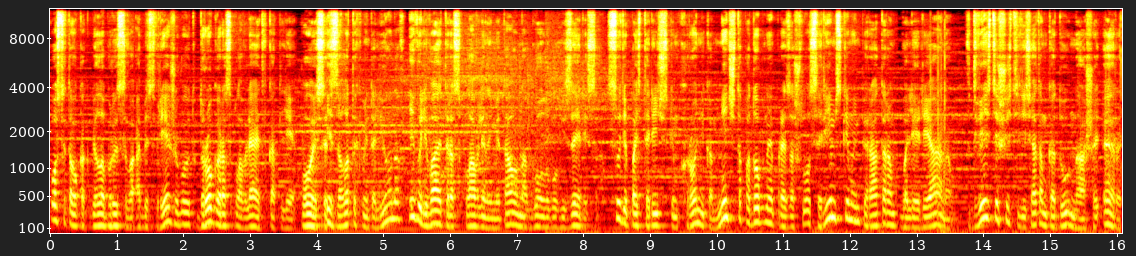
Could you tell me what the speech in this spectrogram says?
После того, как Белобрысова обезвреживают, Дрога расплавляет в котле поясы из золотых медальонов и выливает расплавленный металл на голову Визериса. Судя по историческим хроникам, нечто подобное произошло с римским императором Валерианом в 260 году нашей эры.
